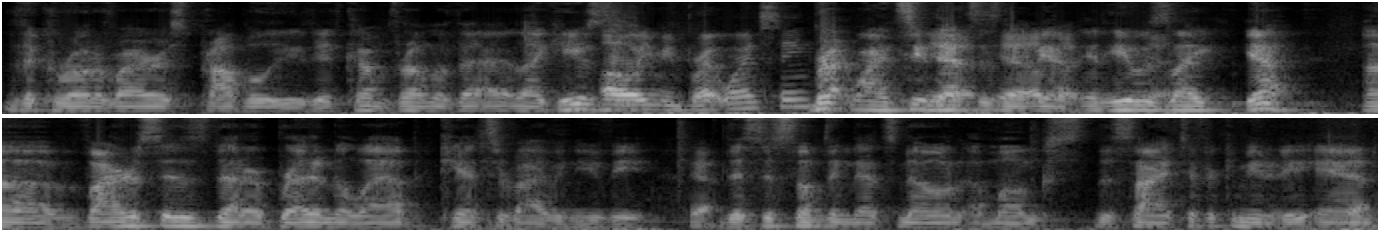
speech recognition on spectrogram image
the coronavirus probably did come from a va- like he was Oh, you mean Brett Weinstein? Brett Weinstein, Yeah, that's his yeah, name, yeah. And he was Yeah. like, yeah, uh, viruses that are bred in the lab can't survive in UV. Yeah. This is something that's known amongst the scientific community. And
